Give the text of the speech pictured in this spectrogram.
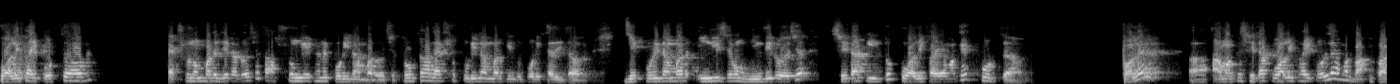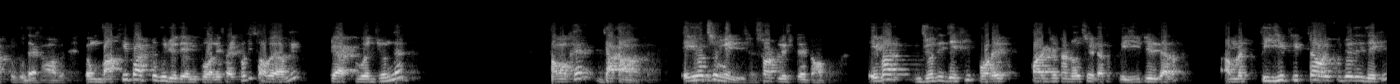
কোয়ালিফাই করতে হবে। একশো নম্বরে যেটা রয়েছে, তার সঙ্গে এখানে কুড়ি নাম্বার রয়েছে। টোটাল একশো কুড়ি নাম্বার কিন্তু পরীক্ষা দিতে হবে। যে কুড়ি নাম্বার ইংলিশ এবং হিন্দি রয়েছে, সেটা কিন্তু কোয়ালিফাই আমাকে করতে হবে। ফলে আমাকে সেটা কোয়ালিফাই করলে আমার বাকি পার্টটুকু দেখা হবে। এবং বাকি পার্টটুকু যদি আমি কোয়ালিফাই করি, তবে আমি টিয়ার টু এর জন্য আমাকে ডাকা হবে। এই হচ্ছে মেন বিষয় শর্ট লিস্টেড হবে। এবার যদি দেখি পরের পার্ট যেটা রয়েছে, এটা তো পিজিটির গেল। আমরা পিজিটিরটাও একটু যদি দেখি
